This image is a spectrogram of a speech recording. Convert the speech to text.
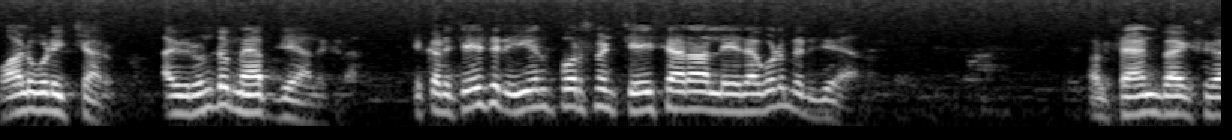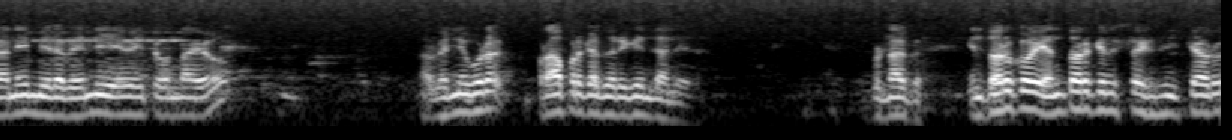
వాళ్ళు కూడా ఇచ్చారు. అవి రెండు మ్యాప్ చేయాలి ఇక్కడ. ఇక్కడ చేసి రీఎన్ఫోర్స్మెంట్ చేశారా లేదా కూడా మీరు చేయాలి. వాళ్ళు శాండ్ బ్యాగ్స్ కానీ మీరు అవన్నీ ఏవైతే ఉన్నాయో అవన్నీ కూడా ప్రాపర్గా జరిగిందా లేదా? ఇప్పుడు నాకు ఇంతవరకు ఎంతవరకు ఇన్స్ట్రక్షన్స్ ఇచ్చారు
